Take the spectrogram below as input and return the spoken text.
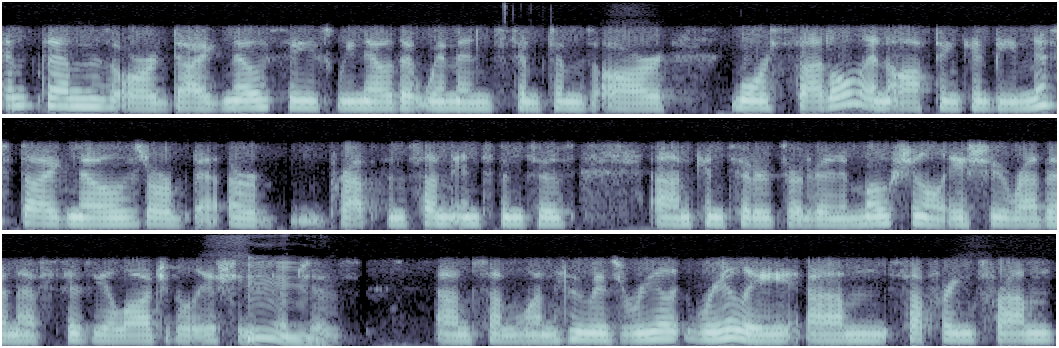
symptoms or diagnoses, we know that women's symptoms are more subtle and often can be misdiagnosed or, or perhaps in some instances um, considered sort of an emotional issue rather than a physiological issue, hmm. such as um, someone who is re- really um, suffering from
